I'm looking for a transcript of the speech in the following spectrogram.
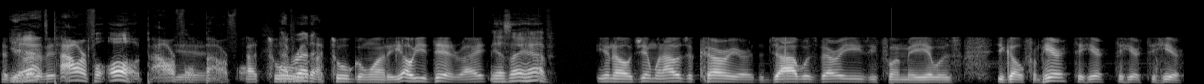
Have you yeah, heard of it? powerful. Oh, powerful, yeah. powerful. Atul, I've read it. Atul Gawande. Oh, you did, right? Yes, I have. You know, Jim, when I was a courier, the job was very easy for me. It was you go from here to here to here to here,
